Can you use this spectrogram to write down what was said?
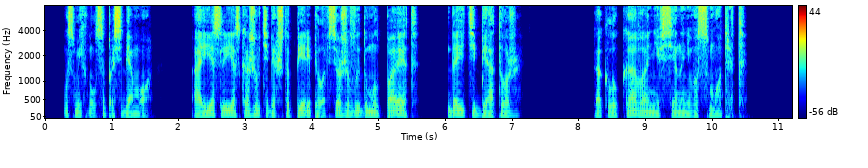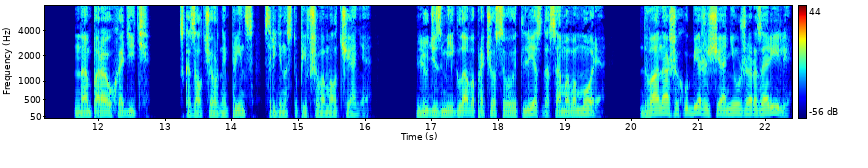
— усмехнулся про себя Мо. «А если я скажу тебе, что Перепела все же выдумал поэт, да и тебя тоже?» Как лукаво они все на него смотрят. «Нам пора уходить», — сказал черный принц среди наступившего молчания. «Люди Змееглава прочесывают лес до самого моря. Два наших убежища они уже разорили,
